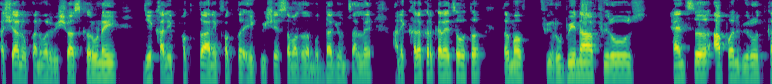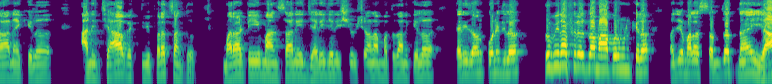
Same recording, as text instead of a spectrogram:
अशा लोकांवर विश्वास करू नये जे खाली फक्त आणि फक्त एक विशेष समाजाचा मुद्दा घेऊन चाललंय आणि खरं खर करायचं होतं तर मग रुबिना रुबीना फिरोज ह्यांचं आपण विरोध का नाही केलं? आणि ज्या व्यक्ती मी परत सांगतो मराठी माणसाने ज्यांनी ज्यांनी शिवसेनाला मतदान केलं त्यांनी जाऊन कोणी दिलं? रुबीना फिरोजला महापौर म्हणून केलं. म्हणजे मला समजत नाही या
